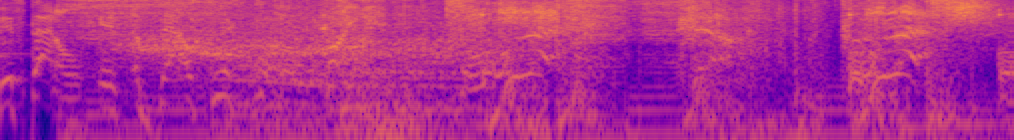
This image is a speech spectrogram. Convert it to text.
This battle is about to explode. Fight! どうだどう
